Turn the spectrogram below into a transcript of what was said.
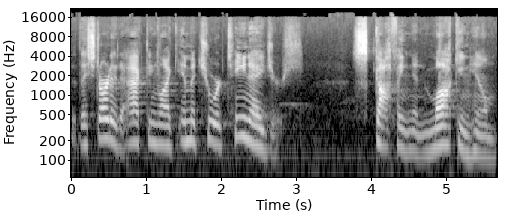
that they started acting like immature teenagers, scoffing and mocking him.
